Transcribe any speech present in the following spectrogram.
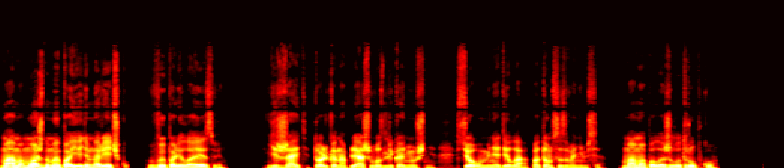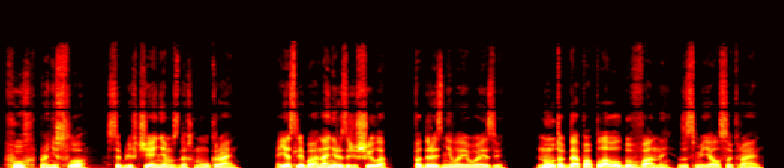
«Мама, можно мы поедем на речку?» – выпалила Эзви. «Езжайте, только на пляж возле конюшни. Все, у меня дела, потом созвонимся». Мама положила трубку. «Фух, пронесло», – с облегчением вздохнул Крайн. «А если бы она не разрешила, — подразнила его Эзви. «Ну, тогда поплавал бы в ванной», — засмеялся Крайн.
